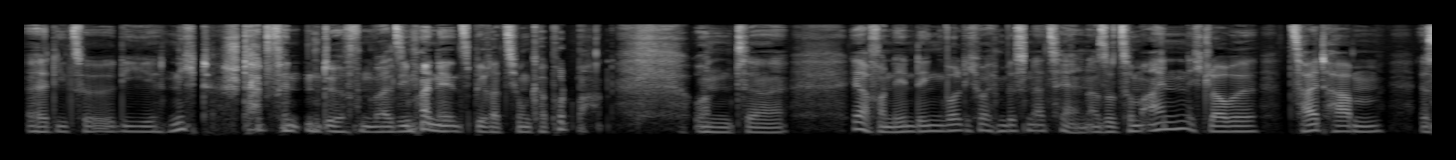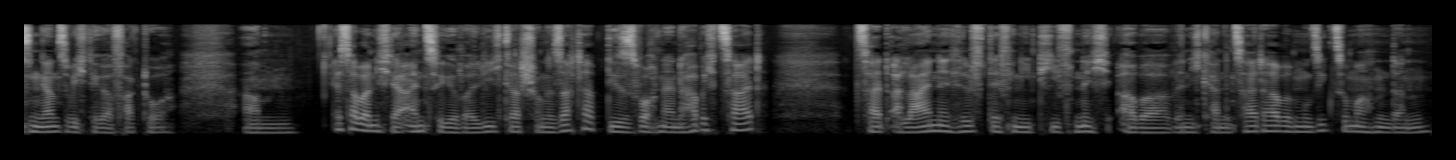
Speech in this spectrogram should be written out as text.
äh, die, zu, die nicht stattfinden dürfen, weil sie meine Inspiration kaputt machen. Und äh, ja, von den Dingen wollte ich euch ein bisschen erzählen. Also zum einen, ich glaube, Zeit haben ist ein ganz wichtiger Faktor. Ähm, ist aber nicht der einzige, weil wie ich gerade schon gesagt habe, dieses Wochenende habe ich Zeit. Zeit alleine hilft definitiv nicht, aber wenn ich keine Zeit habe, Musik zu machen, dann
